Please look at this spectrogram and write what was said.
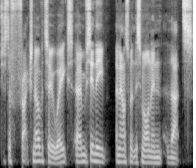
Just a fraction over two weeks. Um, you've seen the announcement this morning that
